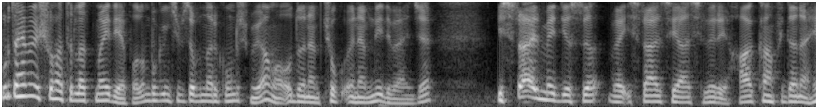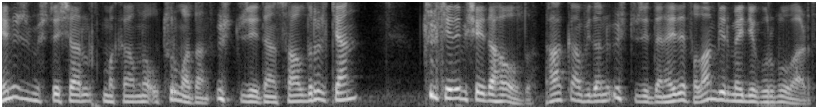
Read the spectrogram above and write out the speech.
Burada hemen şu hatırlatmayı da yapalım. Bugün kimse bunları konuşmuyor ama o dönem çok önemliydi bence. İsrail medyası ve İsrail siyasileri Hakan Fidan'a henüz müsteşarlık makamına oturmadan üst düzeyden saldırırken Türkiye'de bir şey daha oldu. Hakan Fidan'ı üst düzeyden hedef alan bir medya grubu vardı.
